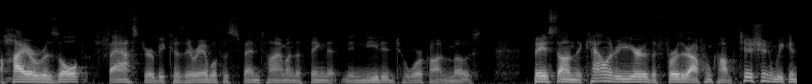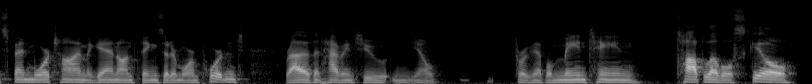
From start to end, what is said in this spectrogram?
a higher result faster because they were able to spend time on the thing that they needed to work on most. Based on the calendar year, the further out from competition, we can spend more time again on things that are more important rather than having to, you know, for example, maintain top level skill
